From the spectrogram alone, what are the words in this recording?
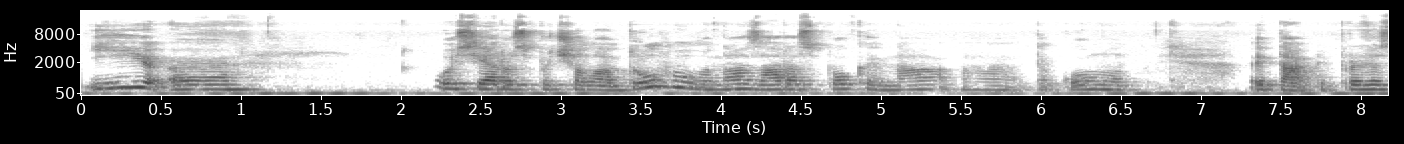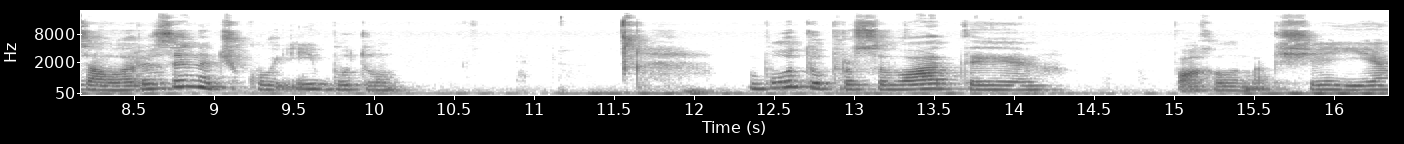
І е, ось я розпочала другу, вона зараз поки на е, такому етапі. Пров'язала резиночку і буду Буду просувати паголинок. Ще є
